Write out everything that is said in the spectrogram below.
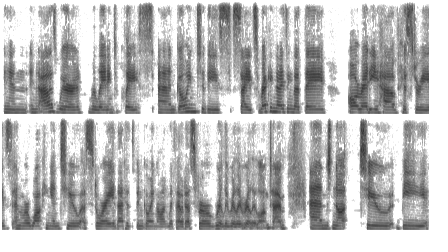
in in as we're relating to place and going to these sites recognizing that they already have histories and we're walking into a story that has been going on without us for a really really really long time. And not to be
